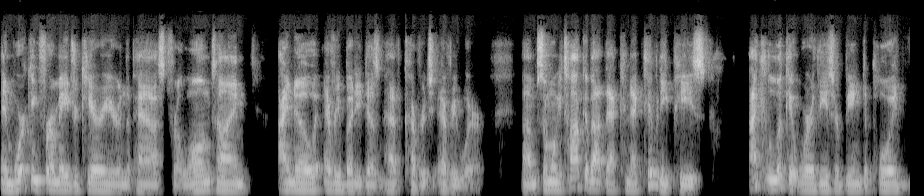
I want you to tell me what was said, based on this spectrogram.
And working for a major carrier in the past for a long time i know everybody doesn't have coverage everywhere. Um, so when we talk about that connectivity piece I can look at where these are being deployed,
